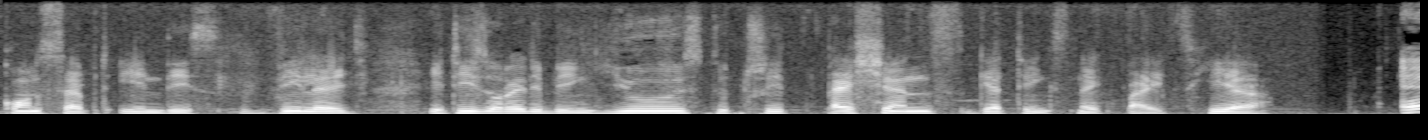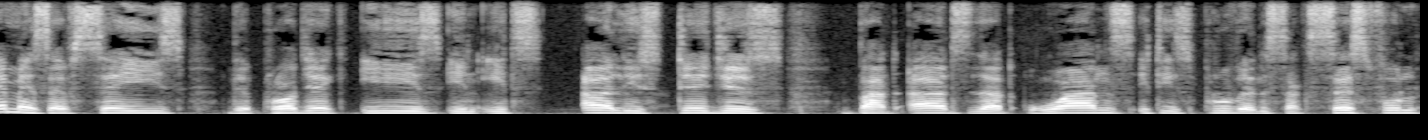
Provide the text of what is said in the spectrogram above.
concept in this village. It is already being used to treat patients getting snake bites here. MSF says the project is in its early stages, but adds that once it is proven successful,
